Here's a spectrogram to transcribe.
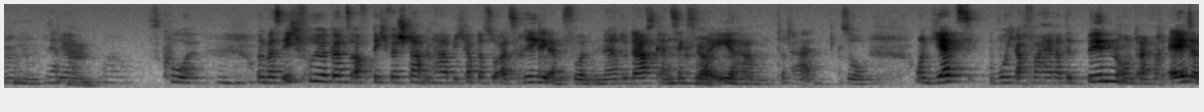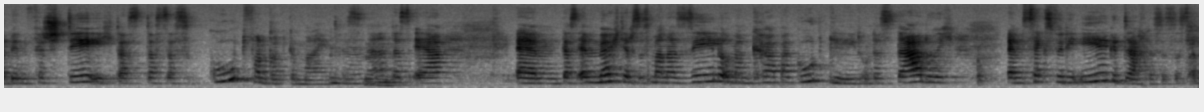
Mhm. Ja. ja. Mhm. Wow. Ist cool. Mhm. Und was ich früher ganz oft nicht verstanden habe, ich habe das so als Regel empfunden, ne? du darfst keinen Sex vor der Ehe haben. Total. So. Und jetzt, wo ich auch verheiratet bin und einfach älter bin, verstehe ich, dass, dass das gut von Gott gemeint ist. Ne? Dass er ähm, dass er möchte, dass es meiner Seele und meinem Körper gut geht und dass dadurch ähm, Sex für die Ehe gedacht ist, dass es an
